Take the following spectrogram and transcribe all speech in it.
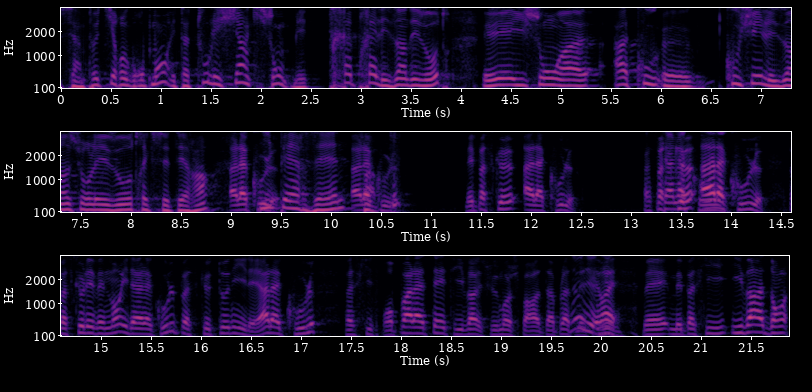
c'est un petit regroupement et tu as tous les chiens qui sont mais très près les uns des autres et ils sont à, à cou- euh, couchés les uns sur les autres, etc. À la cool. Hyper zen. À la Enfin, cool. pff, Mais parce que à la cool. parce, Parce qu'à que la à la cool. Parce que l'événement il est à la cool. Parce que Tony il est à la cool. Parce qu'il se prend pas la tête. Il va. Excuse-moi, je parle à ta place, mais c'est vrai. Mais, mais parce qu'il il va dans.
